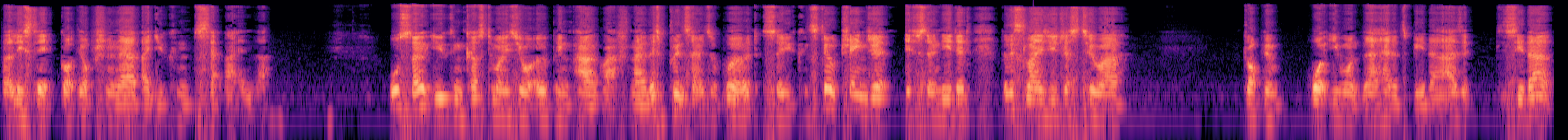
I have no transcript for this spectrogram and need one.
but at least it got the option in there that you can set that in there. Also, you can customize your opening paragraph. Now, this prints out as a Word, so you can still change it if so needed, but this allows you just to uh, drop in what you want the header to be there. As it, you see there,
